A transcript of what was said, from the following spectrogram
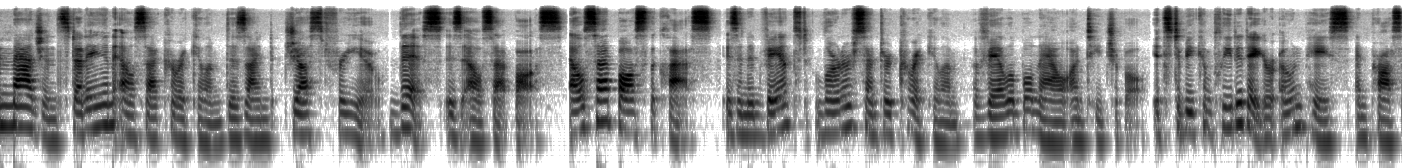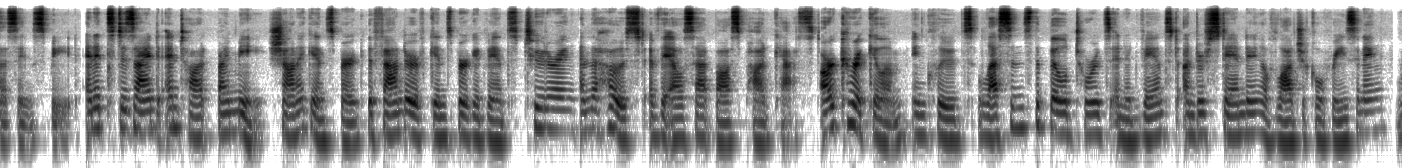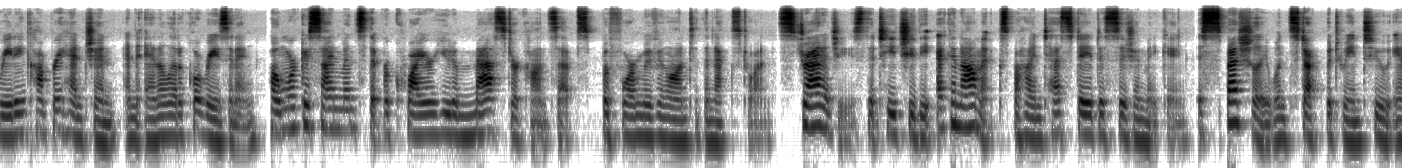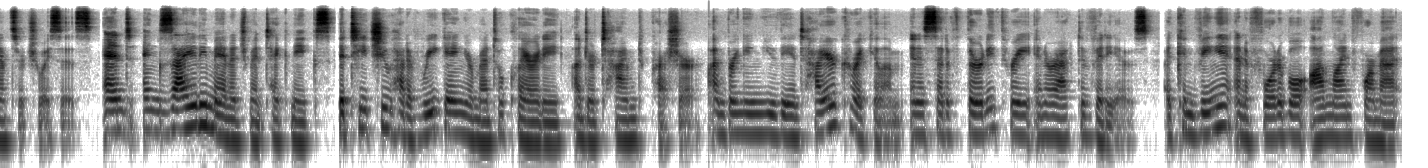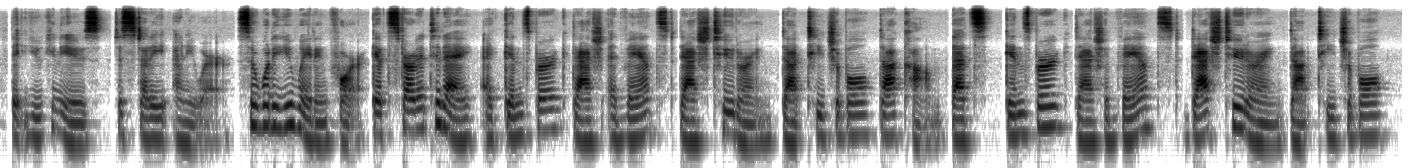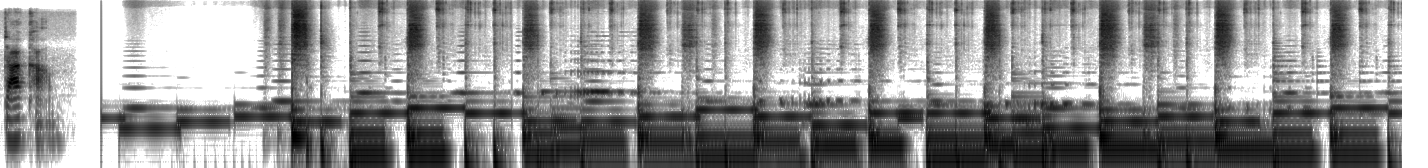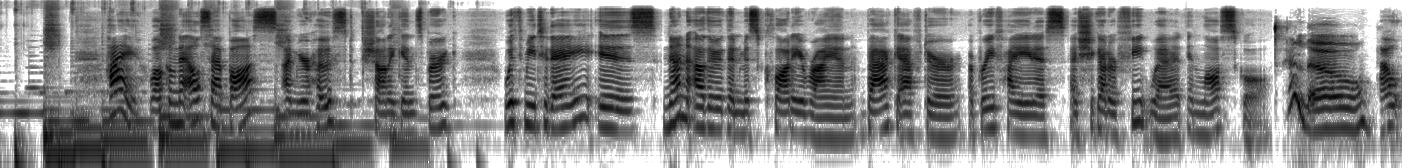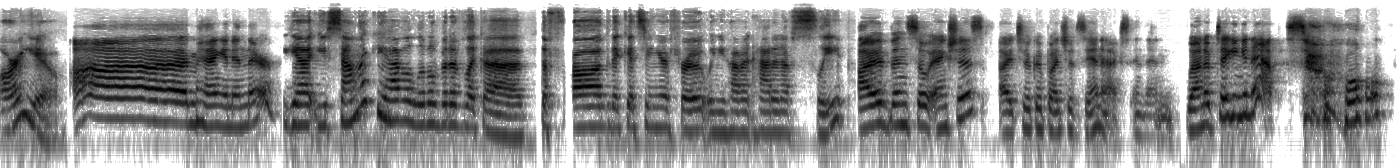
Imagine studying an LSAT curriculum designed just for you. This is LSAT Boss. LSAT Boss the Class is an advanced learner centered curriculum available now on Teachable. It's to be completed at your own pace and processing speed, and it's designed and taught by me, Shauna Ginsberg, the founder of Ginsberg Advanced Tutoring and the host of the LSAT Boss podcast. Our curriculum includes lessons that build towards an advanced understanding of logical reasoning, reading comprehension, and analytical reasoning, homework assignments that require you to master concepts before moving on to the next one, strategies that teach you the economics behind test day decision making, especially when stuck between two answer choices, and anxiety management techniques that teach you how to regain your mental clarity under timed pressure. I'm bringing you the entire curriculum in a set of 33 interactive videos, a convenient and affordable online format that you can use to study anywhere. So, what are you waiting for? Get started today at ginsberg-advanced-tutoring.teachable.com. That's ginsberg-advanced-tutoring.teachable.com. Hi, welcome to LSAT Boss. I'm your host, Shauna Ginsberg. With me today is none other than Miss Claudia Ryan, back after a brief hiatus as she got her feet wet in law school. Hello. How are you? I'm hanging in there. Yeah, you sound like you have a little bit of like a the frog that gets in your throat when you haven't had enough sleep. I've been so anxious. I took a bunch of Xanax and then wound up taking a nap. So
